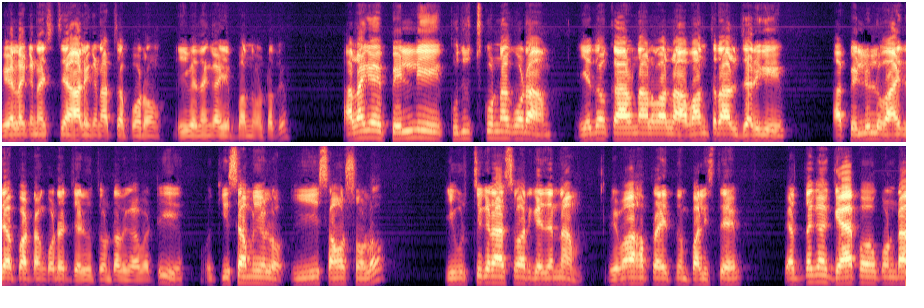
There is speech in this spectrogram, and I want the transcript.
వీళ్ళకి నచ్చితే వాళ్ళకి నచ్చకపోవడం ఈ విధంగా ఇబ్బంది ఉంటుంది. అలాగే పెళ్ళి కుదుర్చుకున్నా కూడా ఏదో కారణాల వల్ల అవాంతరాలు జరిగి ఆ పెళ్ళిళ్ళు వాయిదా పడడం కూడా జరుగుతుంటుంది కాబట్టి ఈ సమయంలో ఈ సంవత్సరంలో ఈ వృశ్చిక రాశి వారికి ఏదైనా వివాహ ప్రయత్నం ఫలిస్తే పెద్దగా గ్యాప్ అవ్వకుండా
